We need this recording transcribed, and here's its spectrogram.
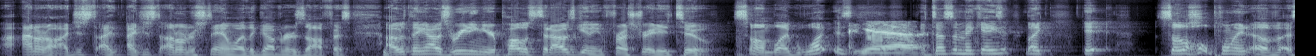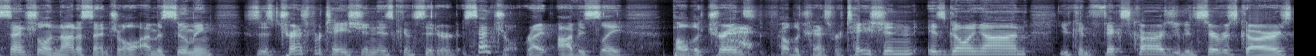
I don't know. I just I, I just I don't understand why the governor's office. I would think I was reading your post that I was getting frustrated too. So I'm like, what is? Yeah. It doesn't make any like it. So the whole point of essential and not essential, I'm assuming, is transportation is considered essential, right? Obviously, public trans public transportation is going on. You can fix cars, you can service cars.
